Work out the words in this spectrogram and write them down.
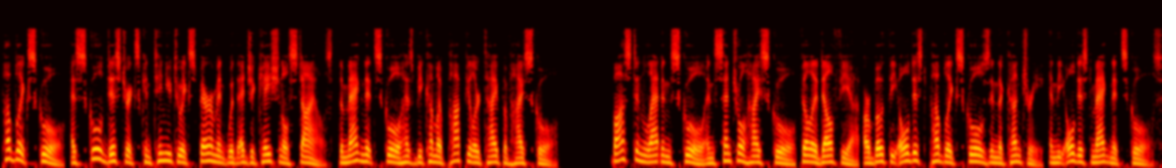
Public school – As school districts continue to experiment with educational styles, the magnet school has become a popular type of high school. Boston Latin School and Central High School Philadelphia are both the oldest public schools in the country, and the oldest magnet schools.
